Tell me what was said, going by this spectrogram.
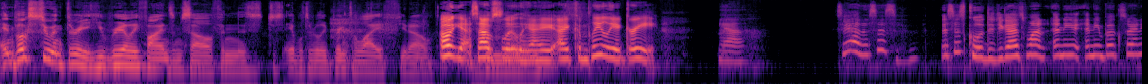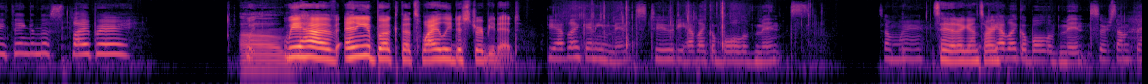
in books two and three, he really finds himself and is just able to really bring to life. You know, oh, yes, absolutely. I, I completely agree. Yeah. So yeah, this is this is cool. Did you guys want any any books or anything in this library? We- um, we have any book that's widely distributed. Do you have like any mints too? Do you have like a bowl of mints somewhere? Say that again, sorry. Do you have like a bowl of mints or something?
